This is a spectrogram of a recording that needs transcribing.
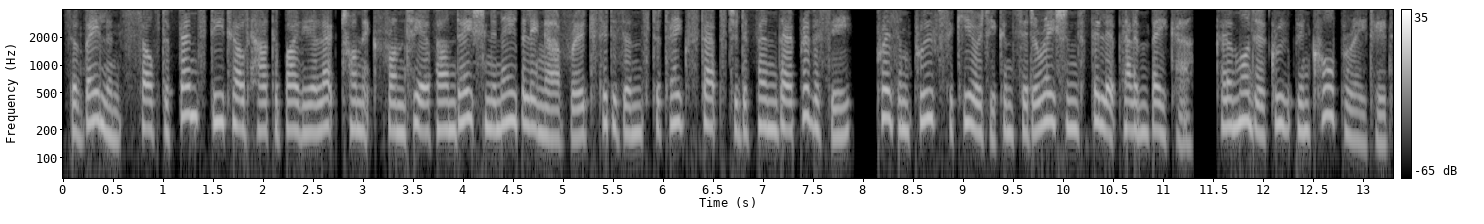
Surveillance Self-Defense detailed how to by the Electronic Frontier Foundation enabling average citizens to take steps to defend their privacy, PRISM-proof security considerations Philip Hallam-Baker, Comodo Group Incorporated.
